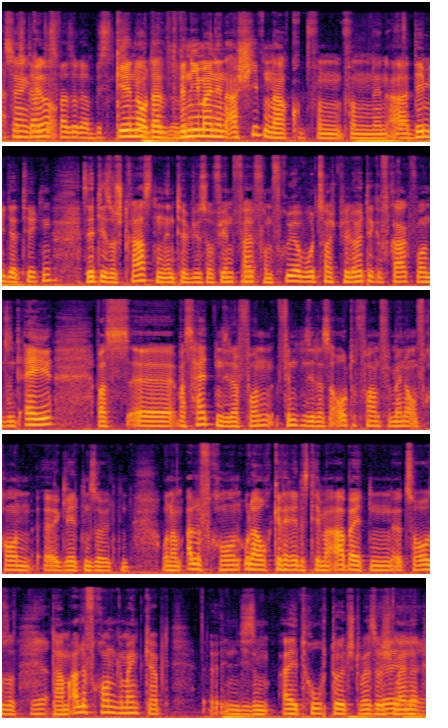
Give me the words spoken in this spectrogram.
60er, ich glaub, genau. Das war sogar ein bisschen Genau, da, später wenn ihr mal in den Archiven nachguckt von, von den. ARD-Mediatheken, seht ihr so Straßeninterviews auf jeden Fall Ja. von früher, wo zum Beispiel Leute gefragt worden sind, ey, was, äh, was halten sie davon? Finden sie, dass Autofahren für Männer und Frauen äh, gelten sollten? Und haben alle Frauen, oder auch generell das Thema Arbeiten äh, zu Hause, Ja. da haben alle Frauen gemeint gehabt, in diesem Alt-Hochdeutsch, du weißt, was Ja, ich ja, meine, ja.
